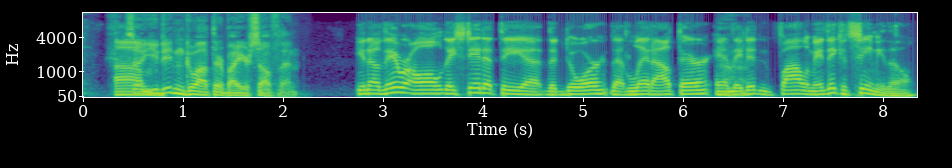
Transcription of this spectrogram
so you didn't go out there by yourself then? You know, they were all they stayed at the uh, the door that led out there, and they didn't follow me. They could see me though.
